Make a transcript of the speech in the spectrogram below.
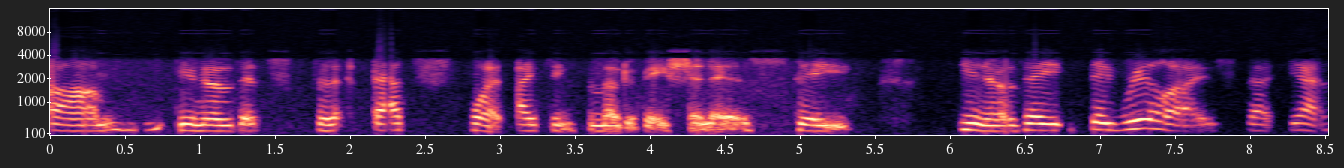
Um, you know, that's that, that's what I think the motivation is. They, you know, they they realize that yes,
